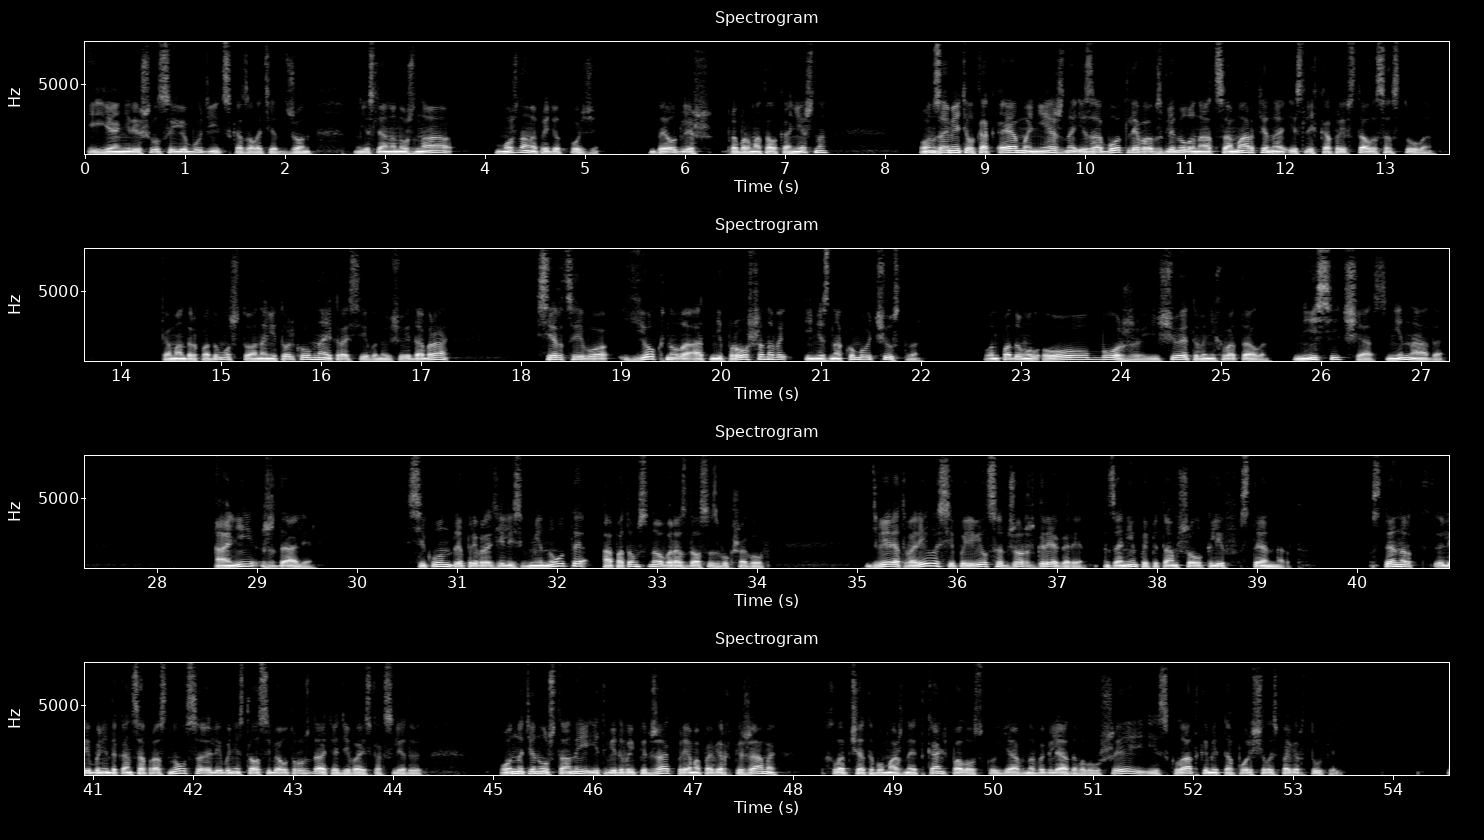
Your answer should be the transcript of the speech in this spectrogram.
и я не решился ее будить», — сказал отец Джон. «Если она нужна, можно она придет позже?» Делглиш пробормотал «конечно», — он заметил, как Эмма нежно и заботливо взглянула на отца Мартина и слегка привстала со стула. Командор подумал, что она не только умна и красива, но еще и добра. Сердце его ёкнуло от непрошенного и незнакомого чувства. Он подумал, «О, Боже, еще этого не хватало. Не сейчас, не надо». Они ждали. Секунды превратились в минуты, а потом снова раздался звук шагов — Дверь отворилась, и появился Джордж Грегори. За ним по пятам шел Клифф Стэннард. Стэннард либо не до конца проснулся, либо не стал себя утруждать, одеваясь как следует. Он натянул штаны и твидовый пиджак прямо поверх пижамы, хлопчатобумажная ткань в полоску явно выглядывала у шеи и складками топорщилась поверх туфель.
